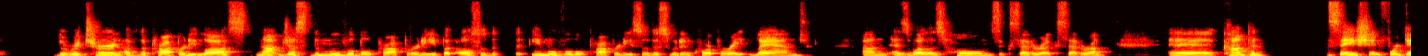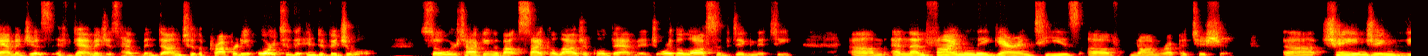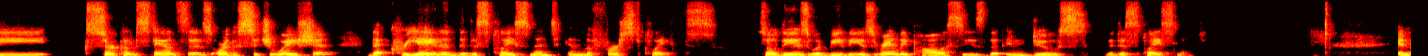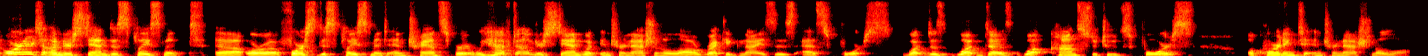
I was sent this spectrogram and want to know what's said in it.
the return of the property lost, not just the movable property, but also the, the immovable property. So this would incorporate land, um, as well as homes, et cetera, et cetera. Uh, compensation for damages, if damages have been done to the property or to the individual. So we're talking about psychological damage or the loss of dignity. Um, and then finally, guarantees of non-repetition. Uh, changing the circumstances or the situation that created the displacement in the first place. So these would be the Israeli policies that induce the displacement. In order to understand displacement uh, or a forced displacement and transfer, we have to understand what international law recognizes as force. What does what does what constitutes force according to international law?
